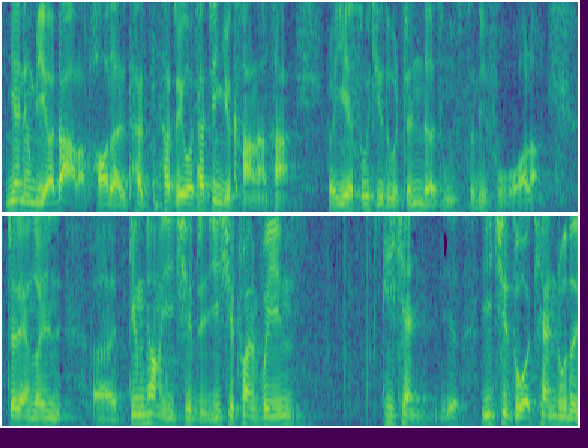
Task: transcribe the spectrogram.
年龄比较大了，跑的他他最后他进去看了看，说耶稣基督真的从死里复活了。这两个人呃经常一起一起传福音。一起一起做天主的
